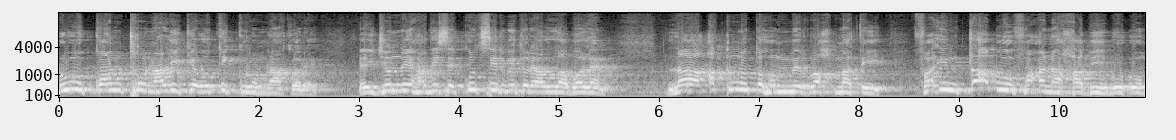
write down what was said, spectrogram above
রু, কণ্ঠ, নালীকে অতিক্রম না করে। এই জন্যই হাদিসে কুৎসির ভিতরে আল্লাহ বলেন, লা আকনুত রহমাতি ফাইন তাবু ফানা হাবিবুহুম।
